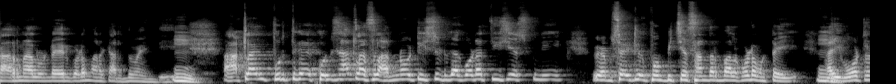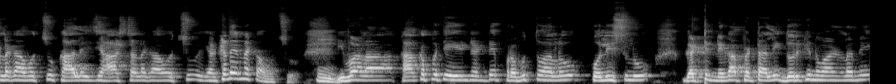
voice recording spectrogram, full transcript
కారణాలు ఉన్నాయని కూడా మనకు అర్థమైంది. ఉమ్, అట్లా అని పూర్తిగా కొన్నిసార్లు అసలు అన్నోటీస్డ్గా కూడా తీసేసుకుని వెబ్సైట్లకు పంపించే సందర్భాలు కూడా ఉంటాయి. అవి ఓటర్లు కావచ్చు కాలేజీ హాస్టల్ కావచ్చు ఎక్కడైనా కావచ్చు. ఇవాళ కాకపోతే ఏంటంటే ప్రభుత్వాలు పోలీసులు గట్టి నిఘా పెట్టాలి దొరికిన వాళ్ళని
